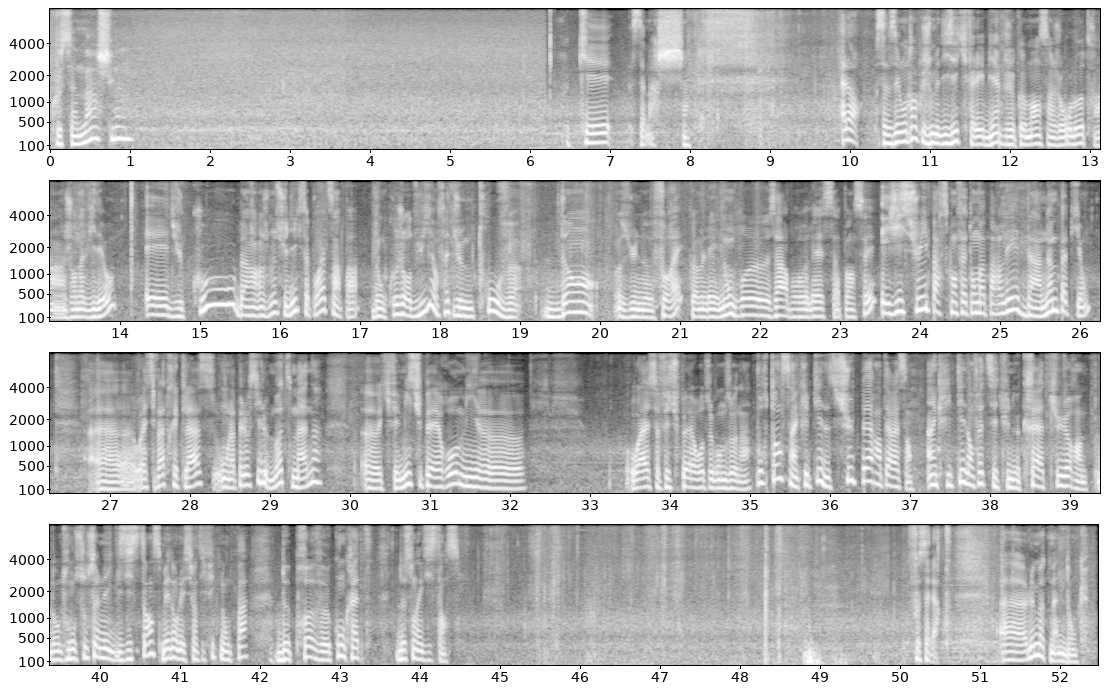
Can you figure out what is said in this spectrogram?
coup ça marche là Ok, ça marche. Alors, ça faisait longtemps que je me disais qu'il fallait bien que je commence un jour ou l'autre un journal vidéo. Et du coup, ben, je me suis dit que ça pourrait être sympa. Donc aujourd'hui, en fait, je me trouve dans une forêt, comme les nombreux arbres laissent à penser. Et j'y suis parce qu'en fait, on m'a parlé d'un homme papillon. Euh, ouais, c'est pas très classe. On l'appelle aussi le Mothman, euh, qui fait mi-super-héros, mi... Euh, Ouais, ça fait super héros de seconde zone. Hein. Pourtant, c'est un cryptide super intéressant. Un cryptide, en fait, c'est une créature dont on soupçonne l'existence, mais dont les scientifiques n'ont pas de preuves concrètes de son existence. Fausse alerte. Euh, le Mothman, donc.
